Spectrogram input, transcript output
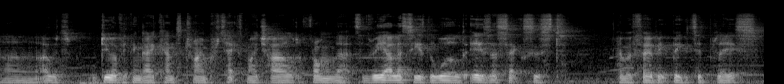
uh, I would do everything I can to try and protect my child from that. So the reality is the world is a sexist, homophobic, bigoted place.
